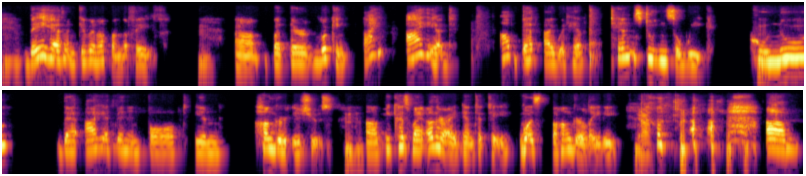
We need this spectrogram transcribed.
Mhm. They haven't given up on the faith, um, but they're looking. I I had, I'll bet I would have 10 students a week who knew that I had been involved in hunger issues Mhm. uh, because my other identity was the hunger lady. Yeah. um,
